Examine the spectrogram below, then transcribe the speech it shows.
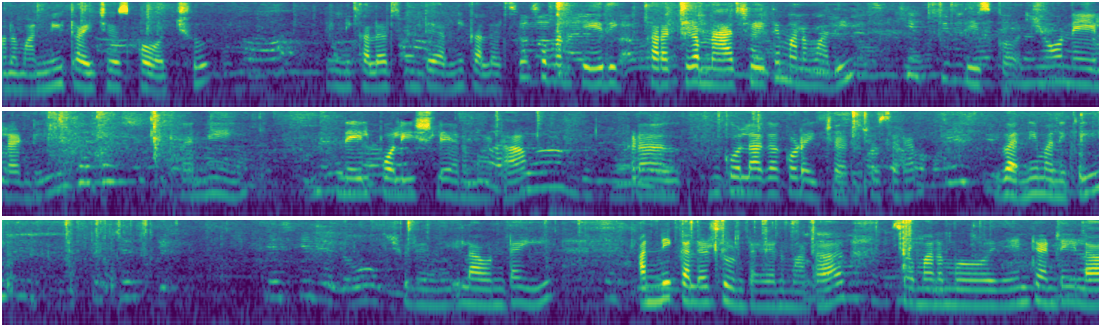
మనం అన్నీ ట్రై చేసుకోవచ్చు. ఎన్ని కలర్స్ ఉంటాయి అన్ని కలర్స్. సో మనకి ఏది కరెక్ట్గా మ్యాచ్ అయితే మనం అది తీసుకోవచ్చు. న్యూ నెయిల్ అండి. ఇవన్నీ నెయిల్ పాలిష్లే అనమాట. ఇక్కడ ఇంకోలాగా కూడా ఇచ్చారు చూసారా? ఇవన్నీ మనకి చూడండి ఇలా ఉంటాయి. అన్ని కలర్స్ ఉంటాయి అనమాట సో మనము ఏంటంటే ఇలా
